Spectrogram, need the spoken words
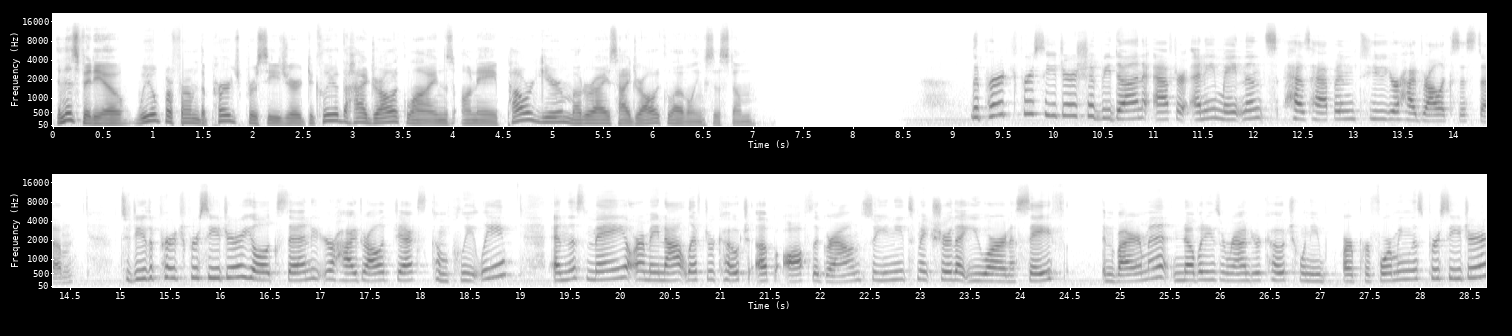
In this video, we will perform the purge procedure to clear the hydraulic lines on a Power Gear motorized hydraulic leveling system. The purge procedure should be done after any maintenance has happened to your hydraulic system. To do the purge procedure, you'll extend your hydraulic jacks completely, and this may or may not lift your coach up off the ground, so you need to make sure that you are in a safe, environment, nobody's around your coach when you are performing this procedure,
